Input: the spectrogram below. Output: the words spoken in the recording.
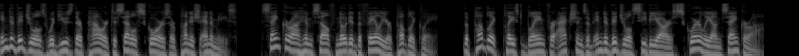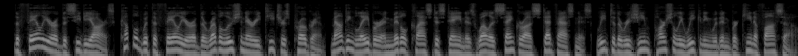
Individuals would use their power to settle scores or punish enemies. Sankara himself noted the failure publicly. The public placed blame for actions of individual CDRs squarely on Sankara. The failure of the CDRs, coupled with the failure of the Revolutionary Teachers Program, mounting labor and middle-class disdain as well as Sankara's steadfastness, lead to the regime partially weakening within Burkina Faso.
